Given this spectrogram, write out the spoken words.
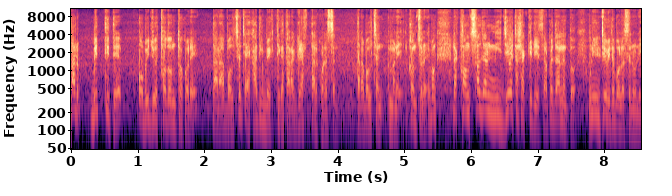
তার ভিত্তিতে অভিযোগ তদন্ত করে তারা বলছে যে একাধিক ব্যক্তিকে তারা গ্রেফতার করেছেন। তারা বলছেন মানে কনসুলেট এবং এটা কনসাল যারা নিজে এটা সাক্ষী দিয়েছে আপনি জানেন তো উনি ইন্টারভিউতে বলেছেন উনি।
